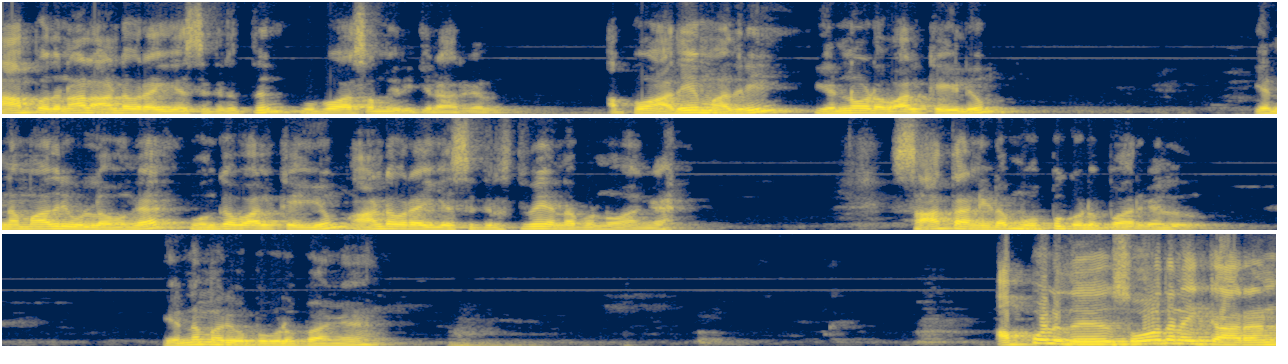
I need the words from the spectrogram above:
நாற்பது நாள் ஆண்டவராய் இயேசு கிறிஸ்து உபவாசம் இருக்கிறார்கள். அப்போ அதே மாதிரி என்னோட வாழ்க்கையிலும் என்ன மாதிரி உள்ளவங்க உங்கள் வாழ்க்கையும் ஆண்டவராய் இயேசு கிறிஸ்துவே என்ன பண்ணுவாங்க? சாத்தானிடம் ஒப்பு கொடுப்பார்கள். என்ன மாதிரி ஒப்பு கொடுப்பாங்க? அப்பொழுது சோதனைக்காரன்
